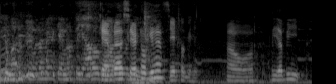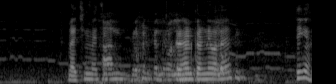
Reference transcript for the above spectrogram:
कैमरा में कैमरा तैयार हो गया कैमरा सेट हो गया है। सेट हो गया है और भैया भी मैचिंग मैचिंग ग्रहण करने वाले ग्रहण करने वाला है। ठीक है।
